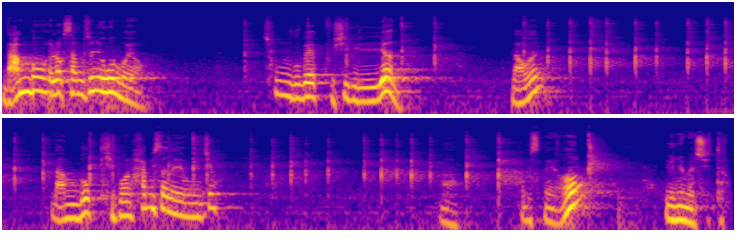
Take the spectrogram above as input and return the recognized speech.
남북연락사무소는 요건 뭐예요? 1991년 나온 남북 기본 합의서 내용이죠. 어, 합의서 내용 유념할 수 있도록.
